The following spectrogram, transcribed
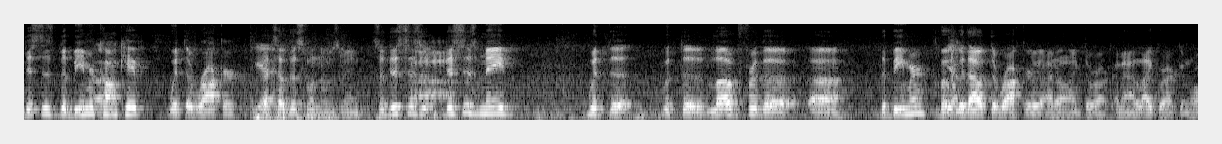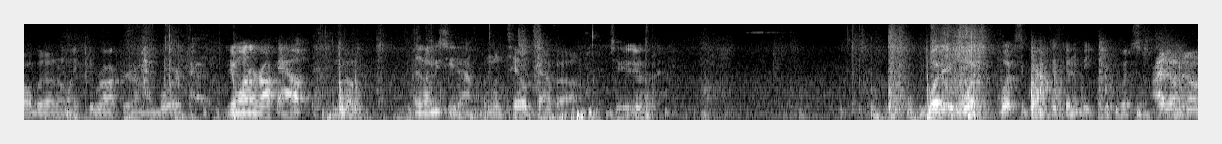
This is the Beamer Uh, concave with the rocker. yeah. That's how this one was made. So this is this is made with the with the love for the uh, the Beamer, but Yeah. without the rocker. I don't like the rock. I mean, I like rock and roll, but I don't like the rocker on my board. You don't want to rock out? no, Then let me see that one. I'm gonna tail tap out. Dude. What is what what's the graphic gonna be? Which I don't know.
